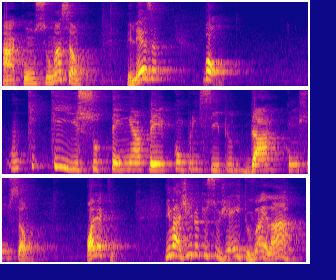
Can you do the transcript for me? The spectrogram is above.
A consumação. Beleza? Bom, o que, que isso tem a ver com o princípio da consunção? Olha aqui. Imagina que o sujeito vai lá,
